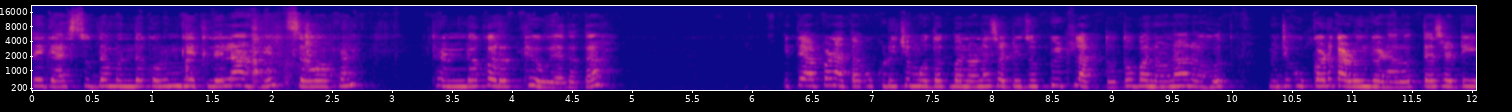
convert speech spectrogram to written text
ते गॅससुद्धा बंद करून घेतलेला आहे. चव आपण थंड करत ठेवूयात आता. इथे आपण आता उकडीचे मोदक बनवण्यासाठी जो पीठ लागतो तो बनवणार आहोत. म्हणजे उकड काढून घेणार आहोत. त्यासाठी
